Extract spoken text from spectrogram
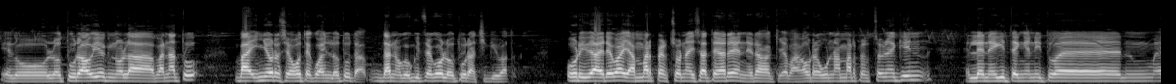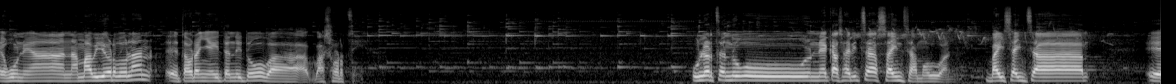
Edo lotura horiek nola banatu, ba inorrez egoteko hain lotuta, danok eukitzeko lotura txiki bat. Hori da ere bai, hamar pertsona izatearen, erabakia, ba, gaur egun hamar pertsonekin, lehen egiten genituen egunean amabi ordu lan, eta orain egiten ditugu ba, ba sortzi. Ulertzen dugu nekazaritza zaintza moduan. Bai zaintza e,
